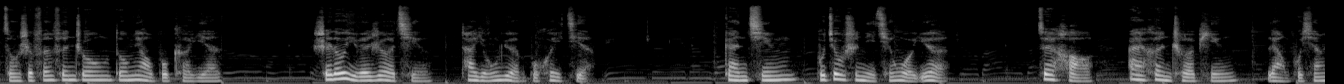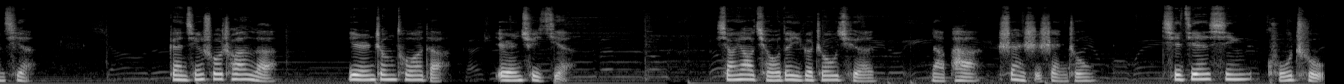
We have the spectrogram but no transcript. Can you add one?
总是分分钟都妙不可言，谁都以为热情它永远不会减。感情不就是你情我愿？最好爱恨扯平，两不相欠。感情说穿了，一人挣脱的，一人去捡。”想要求的一个周全，哪怕善始善终，其艰辛苦楚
